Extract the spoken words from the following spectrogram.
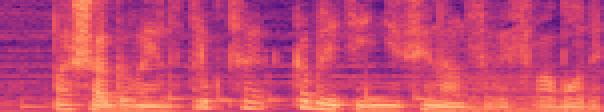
– пошаговая инструкция к обретению финансовой свободы.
